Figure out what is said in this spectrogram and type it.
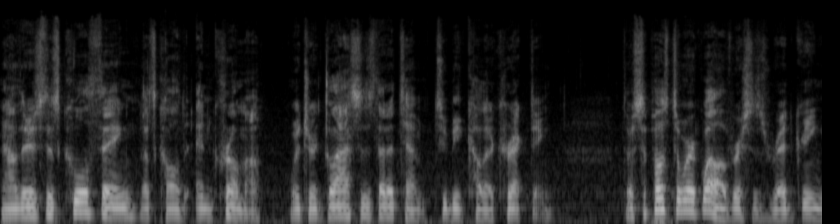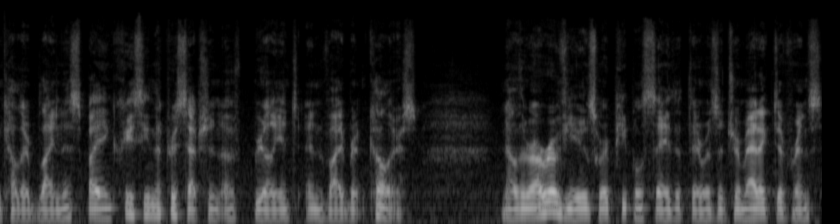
Now, there's this cool thing that's called EnChroma, which are glasses that attempt to be color correcting. They're supposed to work well versus red green color blindness by increasing the perception of brilliant and vibrant colors. Now, there are reviews where people say that there was a dramatic difference,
